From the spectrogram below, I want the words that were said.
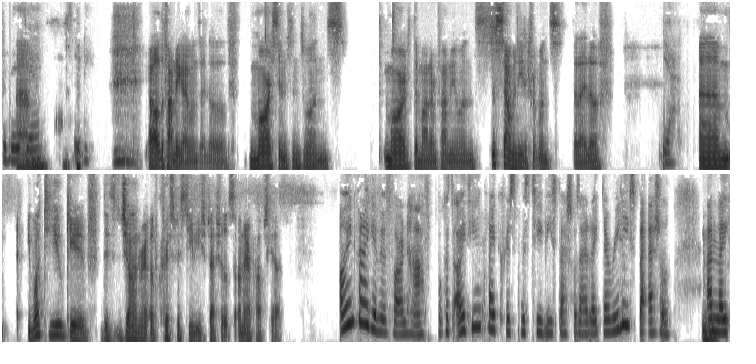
It is, yeah, Um, absolutely. All the Family Guy ones I love. More Simpsons ones. More of the Modern Family ones. Just so many different ones that I love. Yeah. Um, what do you give this genre of Christmas TV specials on our pop scale? I'm gonna give it four and a half because I think like Christmas TV specials are like they're really special and Mhm. like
